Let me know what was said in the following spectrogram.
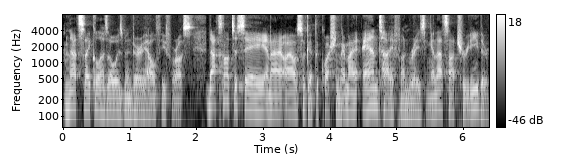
And that cycle has always been very healthy for us. That's not to say, and I, I also get the question, am I anti fundraising? And that's not true either.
